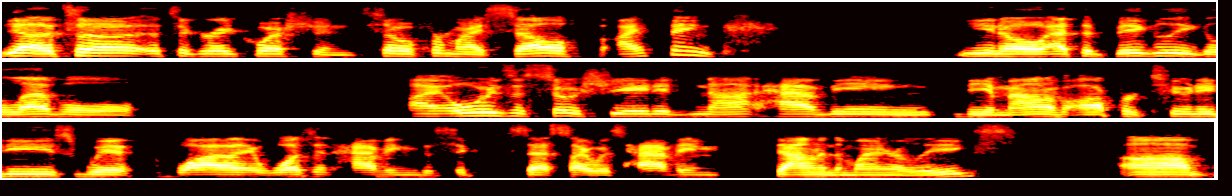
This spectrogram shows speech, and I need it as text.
Yeah, it's a it's a great question. So for myself, I think you know, at the big league level, I always associated not having the amount of opportunities with why I wasn't having the success I was having down in the minor leagues. Um,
